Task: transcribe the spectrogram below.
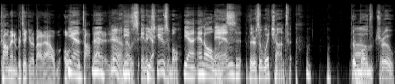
comment in particular about how over Yeah, the top yeah, that is. Yeah, that He's- was inexcusable. Yeah, and all of it. And there's a witch hunt. They're Um, both true.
